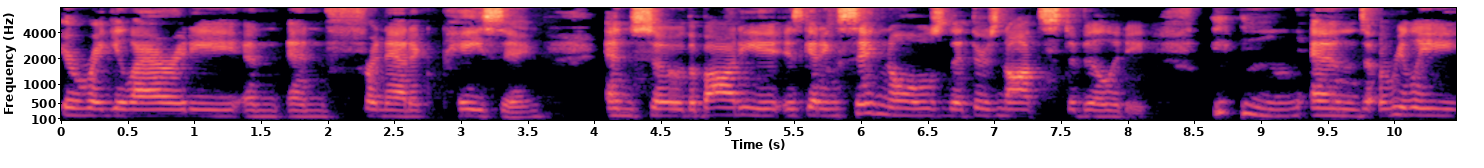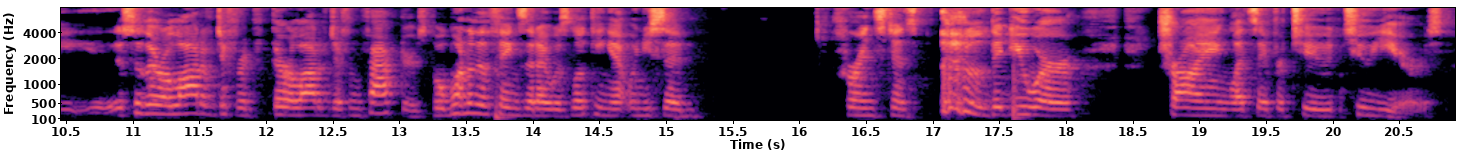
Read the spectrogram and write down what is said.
irregularity and and frenetic pacing. And so the body is getting signals that there's not stability. And really so there are a lot of different there are a lot of different factors. But one of the things that i was looking at when you said for instance that you were trying, let's say, for two two years,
